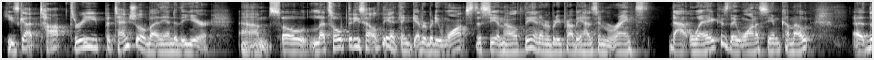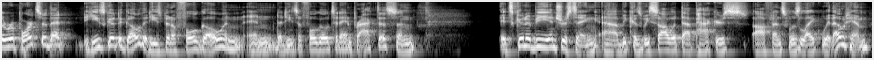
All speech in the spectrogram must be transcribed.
he's got top three potential by the end of the year. Um, so let's hope that he's healthy. I think everybody wants to see him healthy, and everybody probably has him ranked that way because they want to see him come out. Uh, the reports are that he's good to go, that he's been a full go, and and that he's a full go today in practice, and it's going to be interesting uh, because we saw what that Packers offense was like without him.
